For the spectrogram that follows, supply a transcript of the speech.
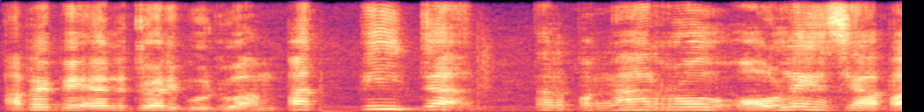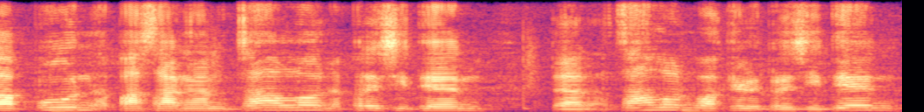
APBN 2024 tidak terpengaruh oleh siapa pun pasangan calon presiden dan calon wakil presiden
